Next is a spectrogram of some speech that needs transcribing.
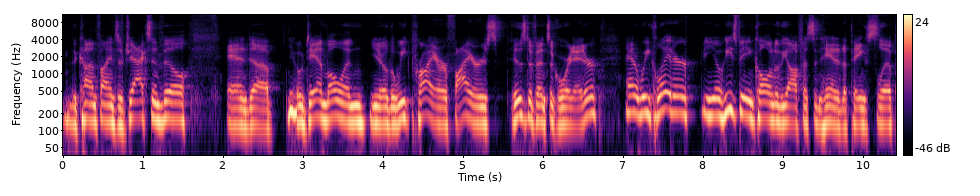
the confines of Jacksonville. And, uh, you know, Dan Mullen, you know, the week prior fires his defensive coordinator. And a week later, you know, he's being called into the office and handed a pink slip.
